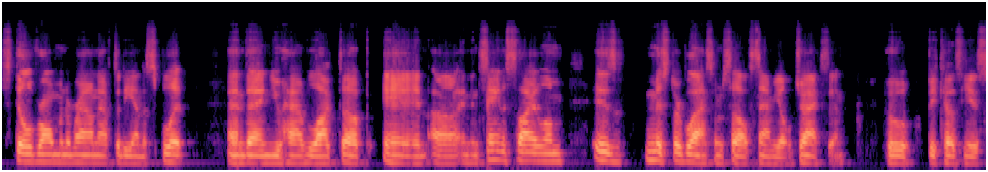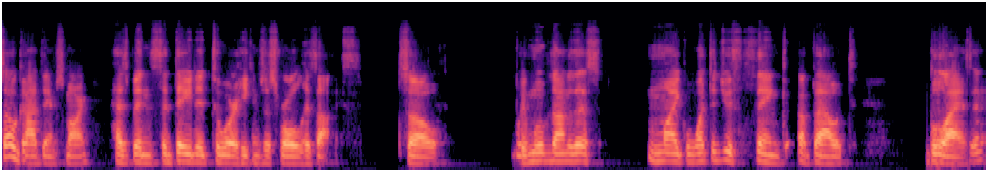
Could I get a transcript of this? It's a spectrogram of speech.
still roaming around after the end of Split, and then you have locked up in uh, an insane asylum is Mr. Glass himself, Samuel Jackson, who, because he is so goddamn smart, has been sedated to where he can just roll his eyes. So we moved on to this. Mike, what did you think about Glass? And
